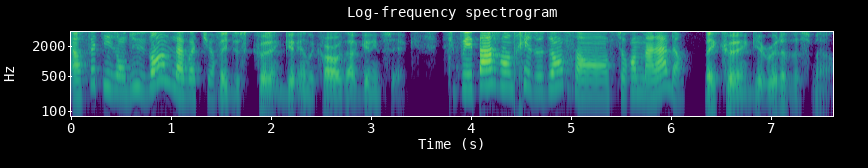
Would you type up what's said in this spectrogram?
Et en fait, ils ont dû vendre la voiture. They just couldn't get in the car without getting sick. Parce qu'ils ne pouvaient pas rentrer dedans sans se rendre malade. They couldn't get rid of the smell.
